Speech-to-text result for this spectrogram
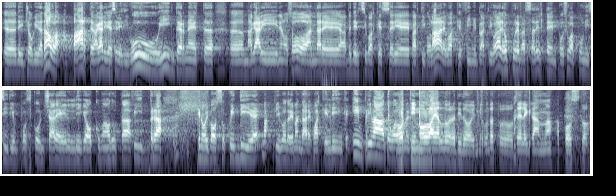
eh, dei giochi da tavola, a parte magari le serie tv, internet, eh, magari non lo so, andare a vedersi qualche serie particolare, qualche film in particolare, oppure passare il tempo su alcuni siti un po' sconciarelli che occupano tutta la fibra, che non vi posso qui dire, ma vi potrei mandare qualche link in privato. Ottimo, vai allora ti do il mio contatto Telegram a posto.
